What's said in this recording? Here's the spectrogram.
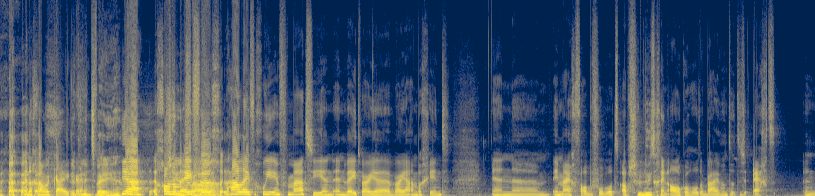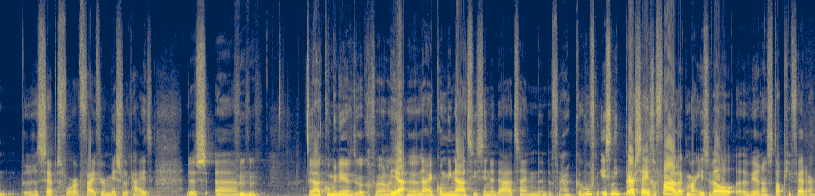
en dan gaan we Dan heb je kijken. die twee. Ja, gewoon om even, verhalen. haal even goede informatie en, en weet waar je, waar je aan begint. En ehm, in mijn geval bijvoorbeeld absoluut geen alcohol erbij, want dat is echt een recept voor vijf uur misselijkheid. Dus ehm, Ja, combineren natuurlijk ook gevaarlijk. ja, Nou, combinaties inderdaad zijn, of nou, hoeft, is niet per se gevaarlijk, maar is wel eh, weer een stapje verder.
